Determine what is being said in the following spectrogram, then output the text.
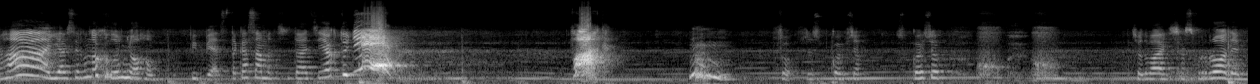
Ага, я все одно коло нього. Піпець. Така сама ситуація, як тоді! Фак! Все, все, спокойся, спокойся. Все, давай, сейчас вродим.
